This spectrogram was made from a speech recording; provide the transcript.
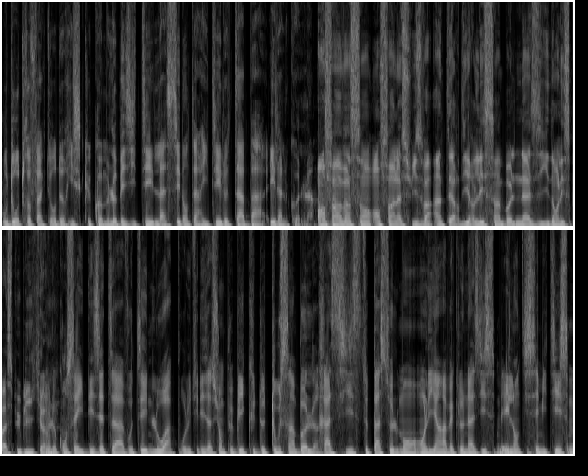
ou d'autres facteurs de risque comme l'obésité, la sédentarité, le tabac et l'alcool. Enfin Vincent, enfin la Suisse va interdire les symboles nazis dans l'espace public. Le Conseil des États a voté une loi pour l'utilisation publique de tout symbole raciste, pas seulement en lien avec le nazisme et l'antisémitisme.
